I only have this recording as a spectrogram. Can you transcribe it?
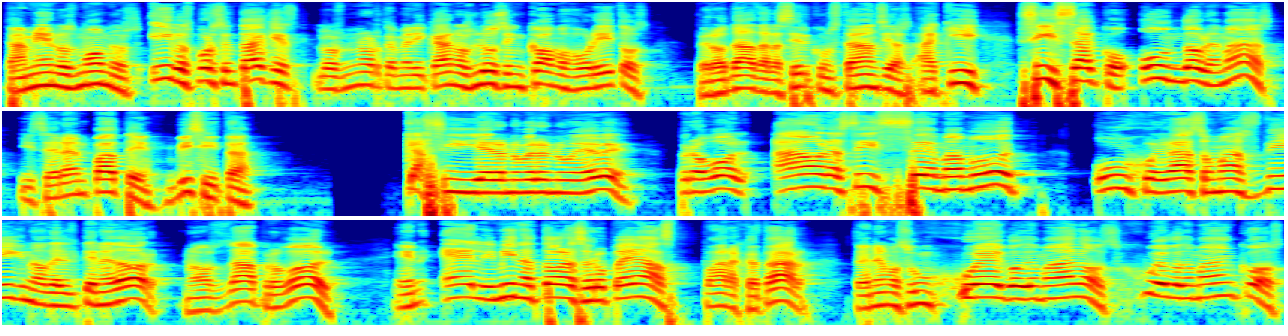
También los momios y los porcentajes, los norteamericanos lucen como favoritos. Pero dadas las circunstancias, aquí sí saco un doble más y será empate, visita. Casillero número 9. Pro Gol, ahora sí se mamut. Un juegazo más digno del tenedor nos da Pro Gol. En eliminatorias europeas para Qatar tenemos un juego de manos, juego de mancos.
